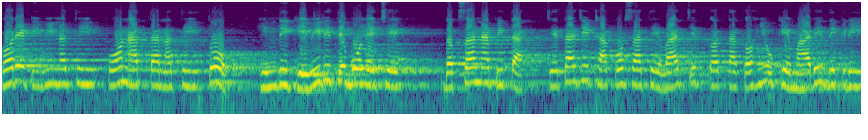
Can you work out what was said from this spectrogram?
ઘરે ટીવી નથી ફોન આપતા નથી, તો હિન્દી કેવી રીતે બોલે છે? દક્ષાના પિતા ચેતાજી ઠાકોર સાથે વાતચીત કરતા કહ્યું કે, મારી દીકરી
